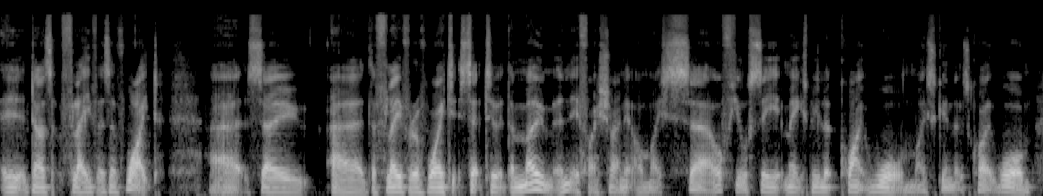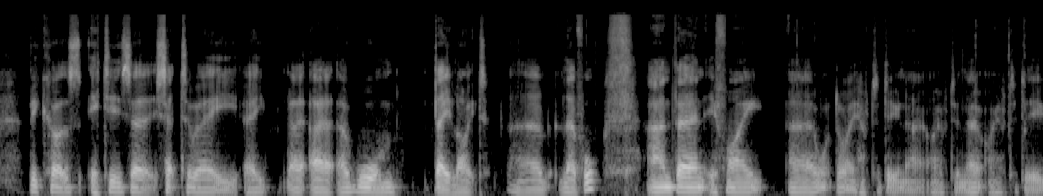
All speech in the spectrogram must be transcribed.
it does flavors of white. Uh, so the flavor of white it's set to at the moment, if I shine it on myself, you'll see it makes me look quite warm. My skin looks quite warm because it is set to a, a, a, a warm daylight uh, level. And then if I, uh, what do I have to do now? I have to know, I have to do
